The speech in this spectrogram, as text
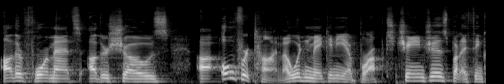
other formats, other shows, uh, over time, I wouldn't make any abrupt changes, but I think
